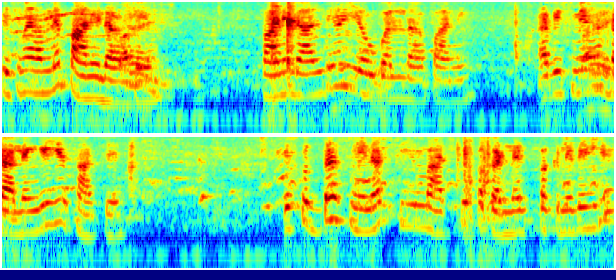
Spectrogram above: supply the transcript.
इसमें हमने पानी डाल दिया। पानी डाल दिया ये उबल रहा पानी। अब इसमें हम डालेंगे ये सांचे। इसको 10 मिनट सीम आँच पे पकड़ने पकने देंगे।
